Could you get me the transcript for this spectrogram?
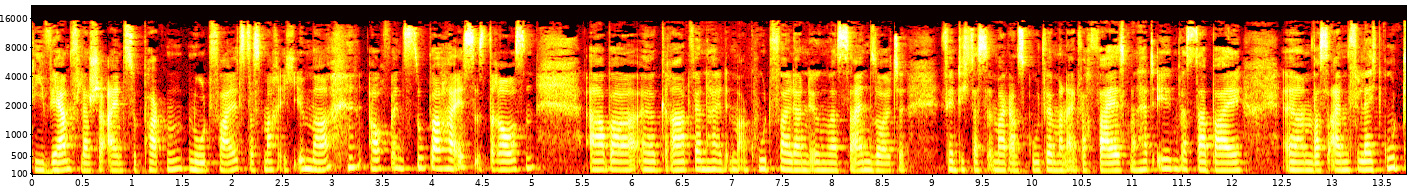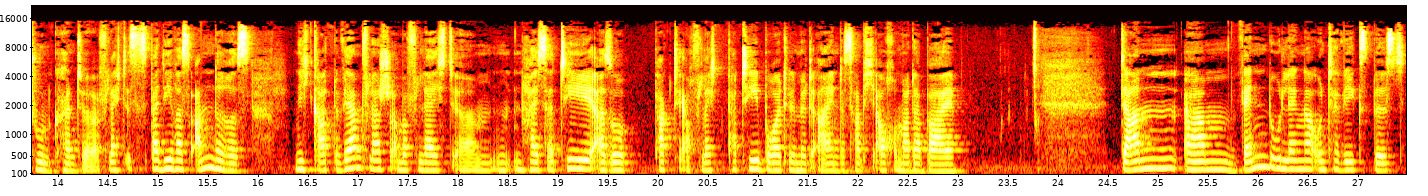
die Wärmflasche einzupacken, notfalls. Das mache ich immer, auch wenn es super heiß ist draußen. Aber äh, gerade wenn halt im Akutfall dann irgendwas sein sollte, finde ich das immer ganz gut, wenn man einfach weiß, man hat irgendwas dabei, ähm, was einem vielleicht gut tun könnte. Vielleicht ist es bei dir was anderes. Nicht gerade eine Wärmflasche, aber vielleicht ähm, ein heißer Tee. Also packt ihr auch vielleicht ein paar Teebeutel mit ein. Das habe ich auch immer dabei. Dann, ähm, wenn du länger unterwegs bist,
